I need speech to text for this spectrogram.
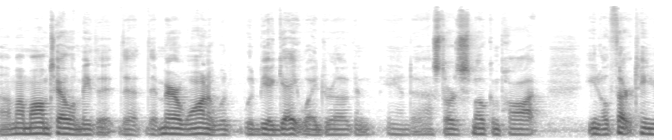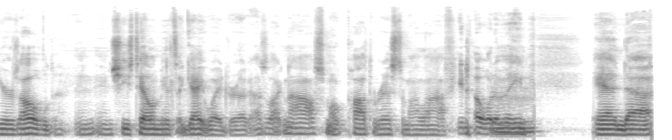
uh, my mom telling me that, that, that marijuana would, would be a gateway drug, and and uh, I started smoking pot, you know, 13 years old, and, and she's telling me it's a gateway drug. I was like, no, nah, I'll smoke pot the rest of my life. You know what mm-hmm. I mean? Mm-hmm. And uh,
